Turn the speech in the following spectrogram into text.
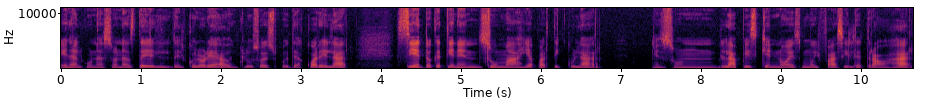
en algunas zonas del, del coloreado, incluso después de acuarelar. Siento que tienen su magia particular. Es un lápiz que no es muy fácil de trabajar.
